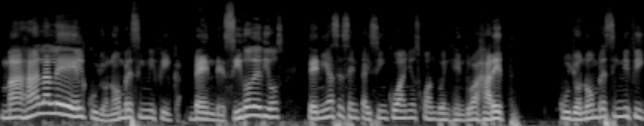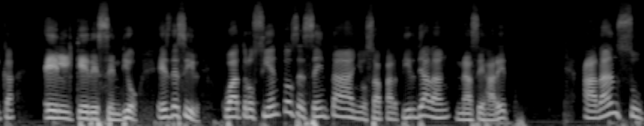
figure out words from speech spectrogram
Mahalaleel, cuyo nombre significa bendecido de Dios, tenía 65 años cuando engendró a Jared, cuyo nombre significa el que descendió. Es decir, 460 años a partir de Adán nace Jared. Adán, su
